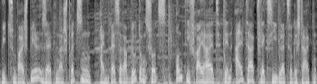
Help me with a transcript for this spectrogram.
wie zum Beispiel seltener Spritzen, ein besserer Blutungsschutz und die Freiheit, den Alltag flexibler zu gestalten.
